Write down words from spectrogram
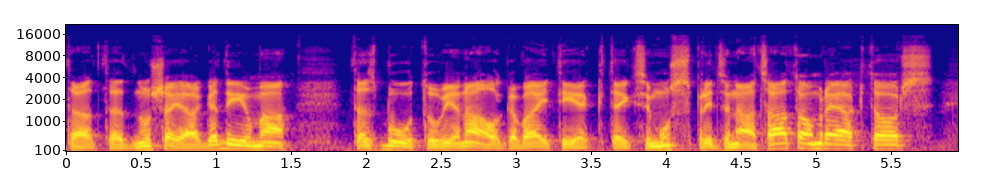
Tātad nu, šajā gadījumā tas būtu vienalga, vai tiek teiksim, uzspridzināts atomreaktors, uh,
